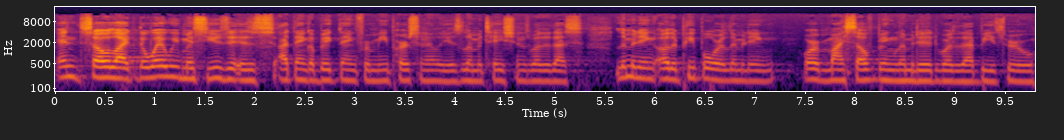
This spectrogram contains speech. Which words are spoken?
and so, like, the way we misuse it is, I think, a big thing for me personally is limitations, whether that's limiting other people or limiting, or myself being limited, whether that be through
